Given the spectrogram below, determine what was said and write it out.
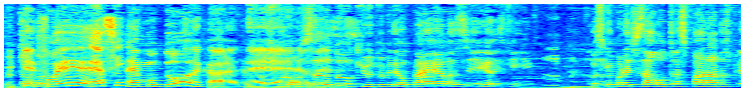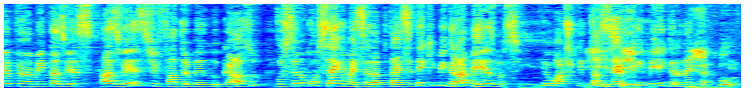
Porque Então, foi, é assim, né? Mudou, né, cara? É, foram usando vezes- o que o YouTube deu pra elas e, enfim, Uhum. conseguiu monetizar outras paradas, porque a ferramenta, às vezes, às vezes, de fato, dependendo do caso, você não consegue mais se adaptar e você tem que migrar mesmo, assim. E eu acho que tá Isso, certo e- que migra, né, E, cara? pô,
